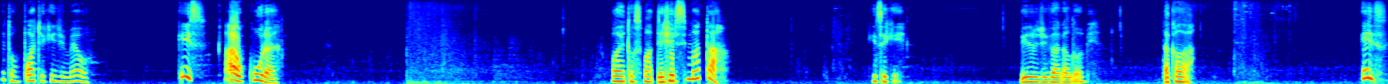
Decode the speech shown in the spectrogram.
Eita, um pote aqui de mel. Que isso? Ah, é o cura. Olha, então se Deixa ele se matar. Que é isso aqui? Vidro de vagalume. Taca lá. Que isso?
